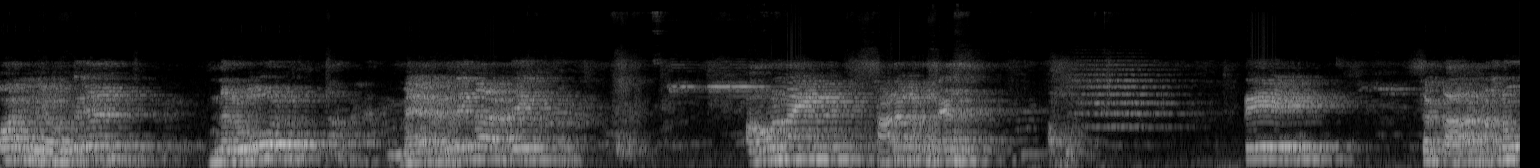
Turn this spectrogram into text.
ਔਰ ਨਿਯੁਕਤੀਆਂ ਨਰੋਲ ਮੈਪ ਦੇ ਆਧਾਰ ਤੇ ਆਨਲਾਈਨ ਸਾਰਾ ਤੇ ਸਰਕਾਰ ਵੱਲੋਂ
